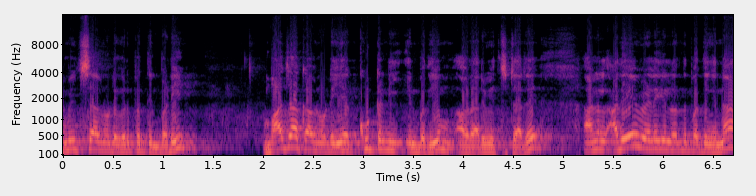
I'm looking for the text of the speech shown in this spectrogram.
அமித்ஷாவினுடைய விருப்பத்தின்படி பாஜகவினுடைய கூட்டணி என்பதையும் அவர் அறிவிச்சிட்டாரு. ஆனால் அதே வேளையில் வந்து பார்த்தீங்கன்னா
